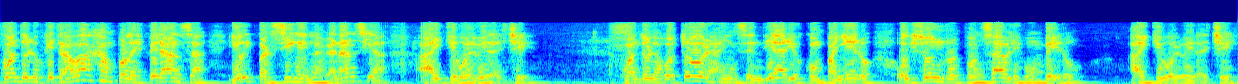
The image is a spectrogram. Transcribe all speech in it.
Cuando los que trabajan por la esperanza y hoy persiguen las ganancias, hay que volver al Che. Cuando las otroras incendiarios compañeros hoy son responsables bomberos, hay que volver al Che.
